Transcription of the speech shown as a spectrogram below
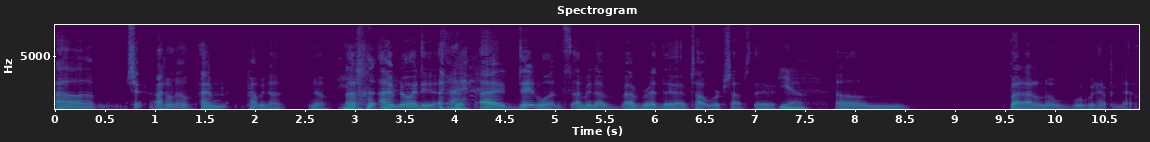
Uh, sure. I don't know. I'm probably not. No, I have no idea. I did once. I mean, I've I've read there. I've taught workshops there. Yeah. Um, but I don't know what would happen now.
